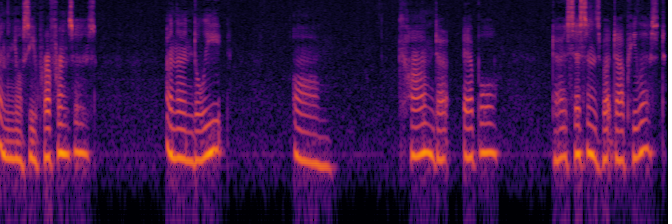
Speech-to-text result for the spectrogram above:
and then you'll see preferences. And then delete um com.apple.assistants.plist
